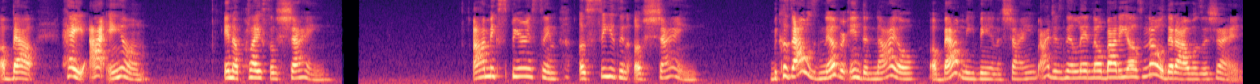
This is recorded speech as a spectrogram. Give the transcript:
about, hey, I am in a place of shame. I'm experiencing a season of shame because I was never in denial about me being ashamed. I just didn't let nobody else know that I was ashamed.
